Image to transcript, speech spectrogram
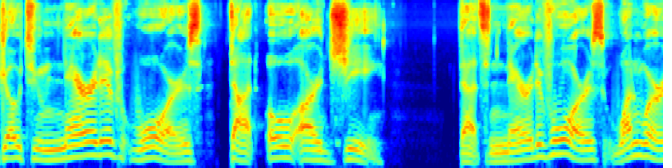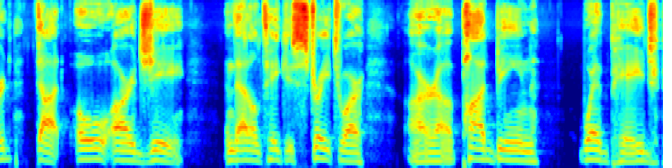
Go to narrativewars.org. That's narrativewars, one word, dot .org. And that'll take you straight to our, our uh, Podbean webpage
